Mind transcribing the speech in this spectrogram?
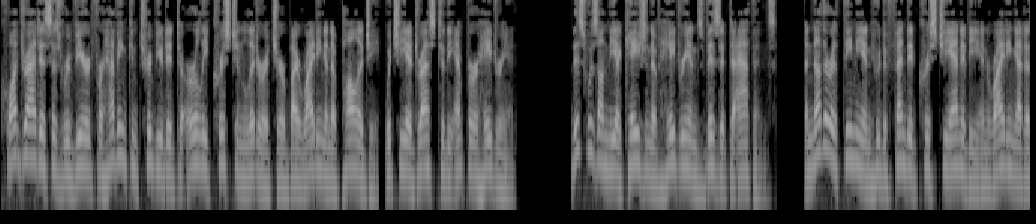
Quadratus is revered for having contributed to early Christian literature by writing an apology, which he addressed to the Emperor Hadrian. This was on the occasion of Hadrian's visit to Athens. Another Athenian who defended Christianity in writing at a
